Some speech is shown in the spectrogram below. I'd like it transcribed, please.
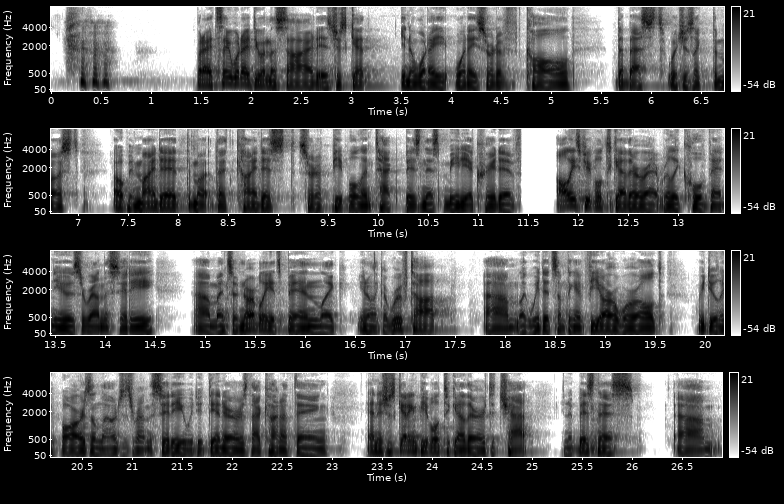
but I'd say what I do on the side is just get, you know, what I, what I sort of call the best, which is like the most open minded, the, mo- the kindest sort of people in tech, business, media, creative, all these people together at really cool venues around the city. Um, and so normally it's been like, you know, like a rooftop. Um, like we did something at VR World. We do like bars and lounges around the city. We do dinners, that kind of thing. And it's just getting people together to chat, you know, business, um,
